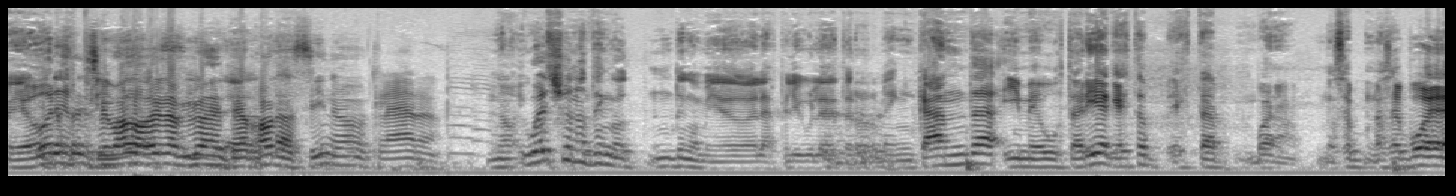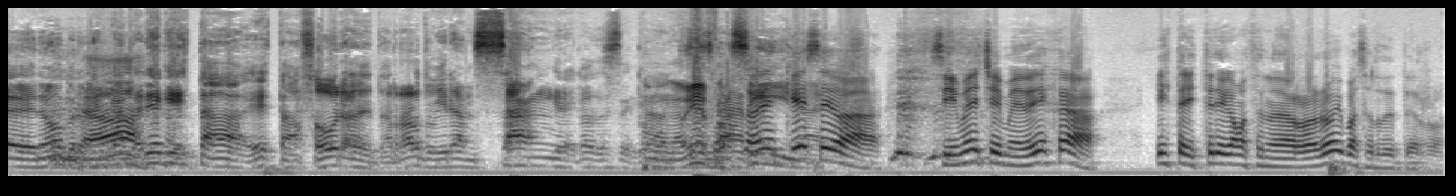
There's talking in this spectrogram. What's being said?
Peores ¿Te has llevado a ver una película de terror así, no? Claro. No, igual yo no tengo, no tengo miedo de las películas de terror. Me encanta y me gustaría que esta, esta bueno, no se, no se puede, ¿no? Pero me Ah. encantaría que esta, estas obras de terror tuvieran sangre, cosas así, como que a mí me fascina. ¿Sabes qué, Seba? Si Meche me deja, esta historia que vamos a narrar hoy va a ser de terror.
